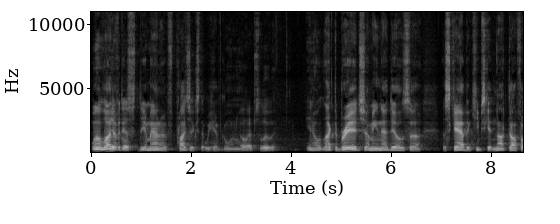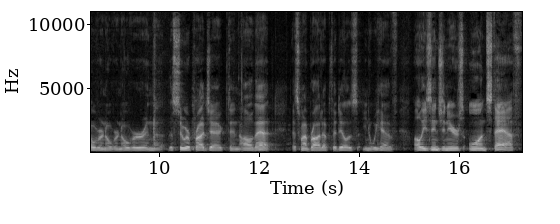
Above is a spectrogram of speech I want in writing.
Well, a lot of it is the amount of projects that we have going on. Oh, absolutely. You know, like the bridge, I mean, that deal's a, a scab that keeps getting knocked off over and over and over, and the, the sewer project and all that. That's why I brought up the deal is, you know, we have all these engineers on staff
